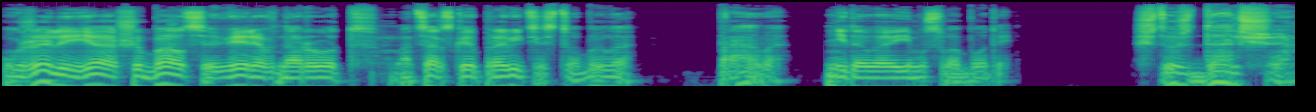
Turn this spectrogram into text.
«Уже ли я ошибался, веря в народ, а царское правительство было право, не давая ему свободы? Что ж дальше?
